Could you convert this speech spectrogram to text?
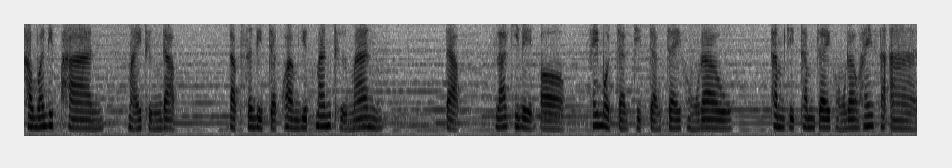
คำว่านิพพาน หมายถึงดับ ดับสนิทจากความยึดมั่นถือมั่น ดับละกิเลสออกให้หมดจากจิตจากใจของเราทำจิตทำใจของเราให้สะอาด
